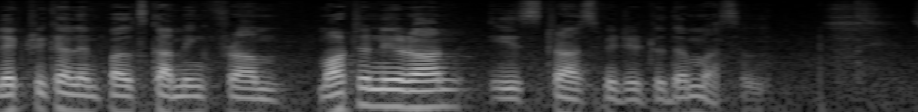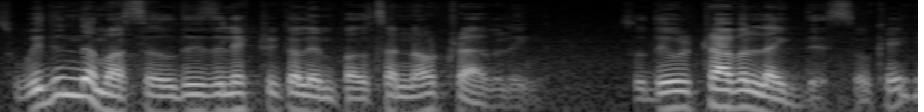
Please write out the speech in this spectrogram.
electrical impulse coming from motor neuron is transmitted to the muscle. So, within the muscle these electrical impulse are now traveling. So, they will travel like this. Okay.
